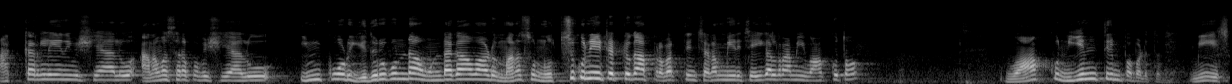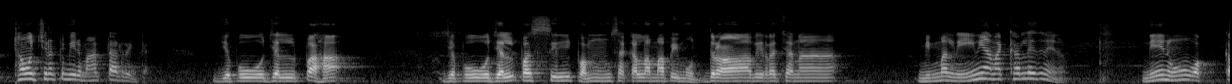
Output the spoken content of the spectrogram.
అక్కర్లేని విషయాలు అనవసరపు విషయాలు ఇంకోడు ఎదురుగుండా ఉండగా వాడు మనసు నొచ్చుకునేటట్టుగా ప్రవర్తించడం మీరు చేయగలరా మీ వాక్కుతో? వాక్కు నియంత్రింపబడుతుంది. మీ ఇష్టం వచ్చినట్టు మీరు మాట్లాడరు ఇంకా. జపోజల్ప జపోజల్పశిల్పం జల్ప శిల్పం సకలమపి ముద్రా విరచన మిమ్మల్ని ఏమీ అనక్కర్లేదు నేను. నేను ఒక్క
